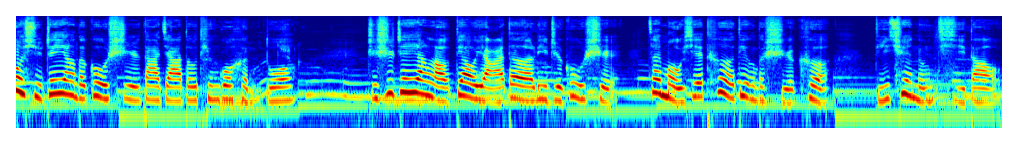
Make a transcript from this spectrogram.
或许这样的故事大家都听过很多，只是这样老掉牙的励志故事，在某些特定的时刻，的确能起到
